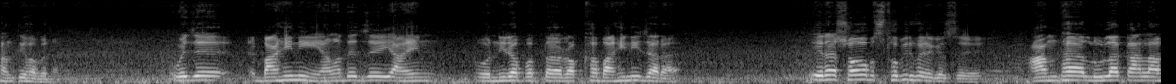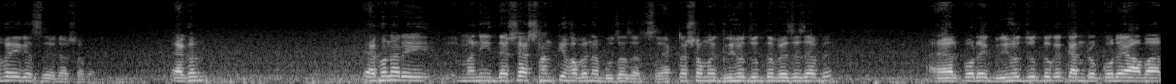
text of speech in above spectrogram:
শান্তি হবে না। ওই যে বাহিনী, আমাদের যে আইন ও নিরাপত্তা রক্ষা বাহিনী যারা, এরা সব স্থবির হয়ে গেছে। আন্ধা, লুলা, কালা হয়ে গেছে এরা সবাই। এখন এখন আর এই মানে দেশে আর শান্তি হবে না বোঝা যাচ্ছে। একটা সময় গৃহযুদ্ধ বেজে যাবে, এরপরে গৃহযুদ্ধকে কেন্দ্র করে আবার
